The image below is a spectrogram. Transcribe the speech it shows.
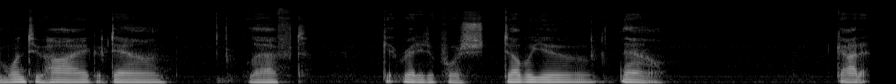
I'm one too high, go down, left, get ready to push W now. Got it.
